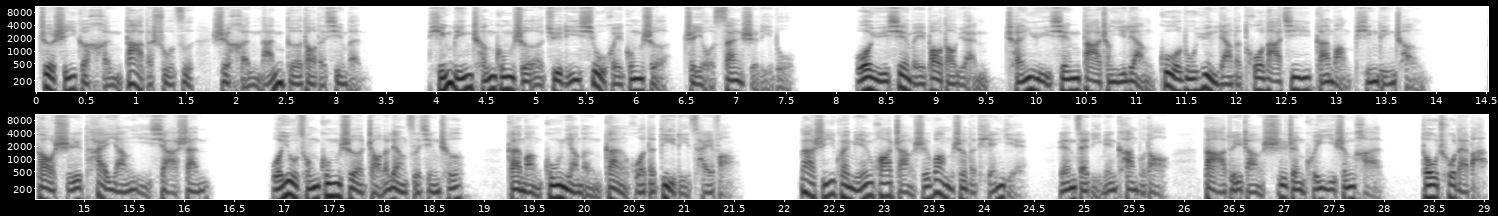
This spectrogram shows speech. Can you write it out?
这是一个很大的数字，是很难得到的新闻。平陵城公社距离秀会公社只有三十里路。我与县委报道员陈玉先搭乘一辆过路运粮的拖拉机赶往平陵城，到时太阳已下山。我又从公社找了辆自行车，赶往姑娘们干活的地里采访。那是一块棉花长势旺盛的田野，人在里面看不到。大队长施振奎一声喊：“都出来吧，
